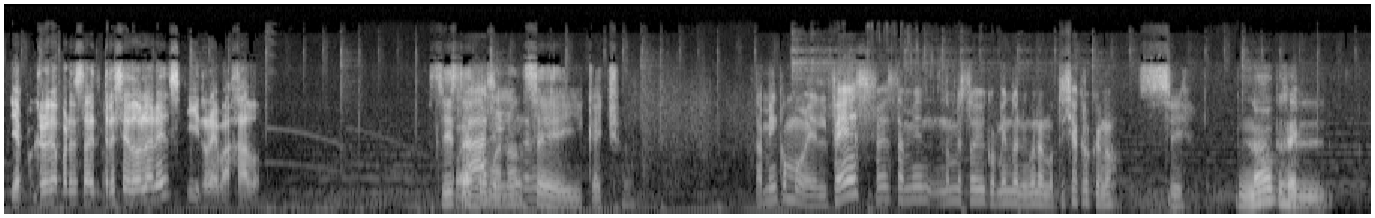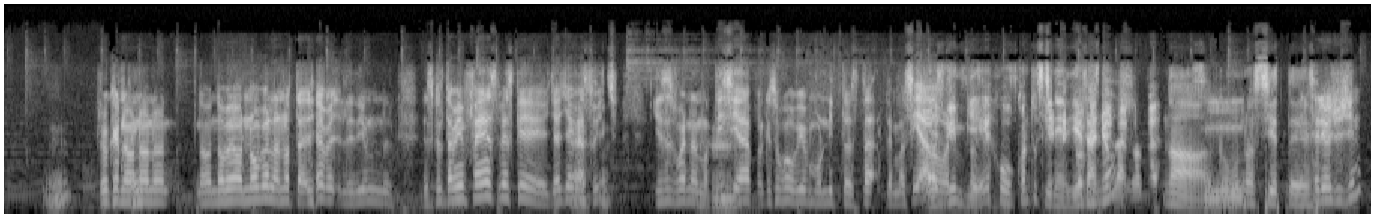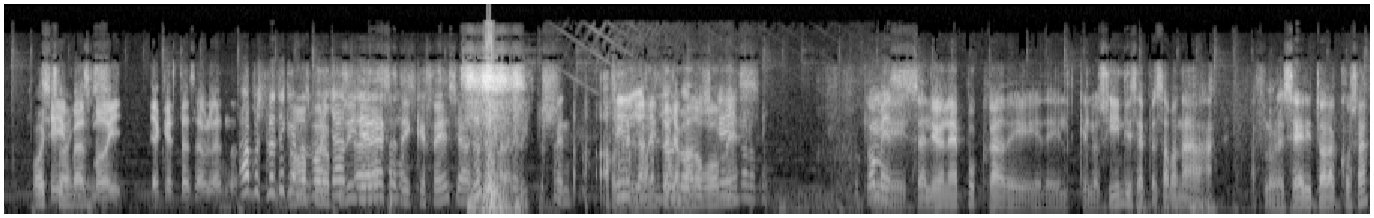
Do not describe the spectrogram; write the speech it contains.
Ya, pues, creo que aparte está en 13 dólares y rebajado. Sí, está Ah, como sí, en 11 y cacho. También como el FES. FES también. No me estoy comiendo ninguna noticia, creo que no. Sí. No, pues el. ¿Mm? Creo que no, Sí. no, no, no, no veo, no veo la nota. Ya me- le di un. Es que también Fest, ves que ya llega Ah, a sí. Switch. Y esa es buena noticia, porque es un juego bien bonito, está demasiado es bien bonito. viejo. ¿Cuánto Sí, tiene? me ¿10 comiste años? No, Sí. como unos 7, ¿En serio, Yujin? 8 Sí, años. vas muy, ya que estás hablando. Ah, pues No, platícanos, pero Moy, pues sí, ya era esa de que Fez ya para Switch. Ven. con Sí, el yo lo- lo llamado busqué y Gómez. no lo Gómez. salió en la época de, de que los indies empezaban a, a florecer y toda la cosa.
